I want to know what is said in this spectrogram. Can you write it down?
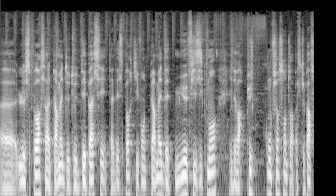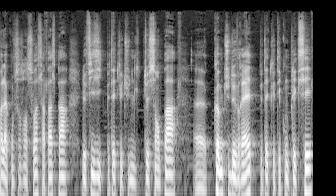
Euh, le sport, ça va te permettre de te dépasser. Tu as des sports qui vont te permettre d'être mieux physiquement et d'avoir plus confiance en toi. Parce que parfois, la confiance en soi, ça passe par le physique. Peut-être que tu ne te sens pas euh, comme tu devrais être, peut-être que tu es complexé,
